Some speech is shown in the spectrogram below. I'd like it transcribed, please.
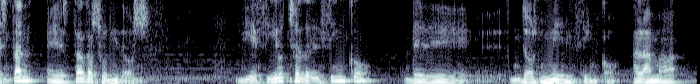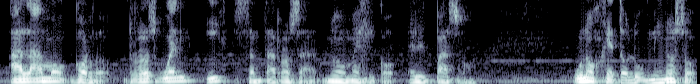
Están Estados Unidos. 18 del 5 de 2005. Alamo, Alamo Gordo, Roswell y Santa Rosa, Nuevo México, El Paso. Un objeto luminoso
